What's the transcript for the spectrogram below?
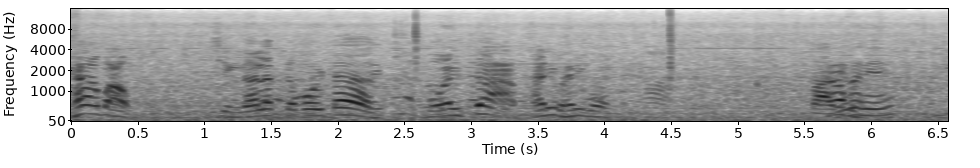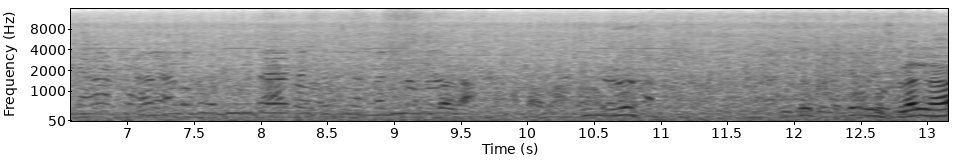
ह्या भाव शिंगाल्यात का बोईटात बॉलचा भारी भारी बॉल. भारी भारी बघा. उचलल ना?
